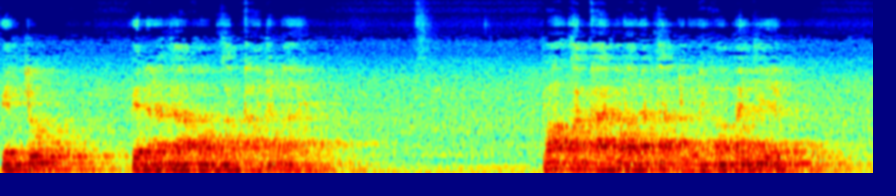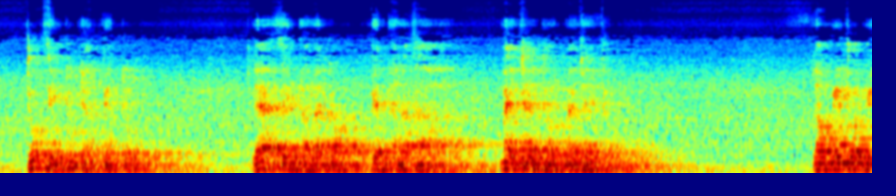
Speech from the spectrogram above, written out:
เป็นทุกข์เป็นอนัตตาของสังขารทั้งหลายเพราะสัง ในความไม่เที่ยงทุกสิ่งทุกอย่างเป็นทุกข์และสิ่งเหล่านั้นก็เป็นอนัตตา ไม่ใช่ตนไม่ใช่ตัวเรามีตัวมี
